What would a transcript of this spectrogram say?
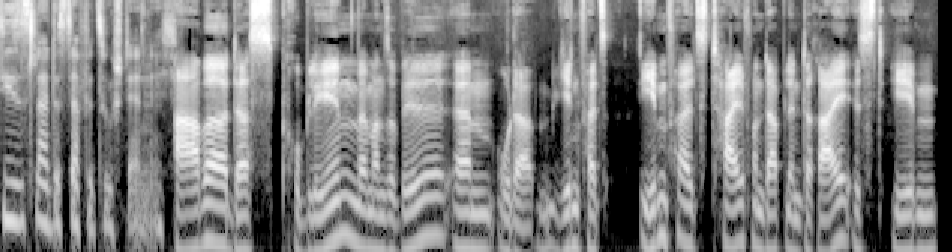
Dieses Land ist dafür zuständig. Aber das Problem, wenn man so will, ähm, oder jedenfalls ebenfalls Teil von Dublin 3 ist eben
